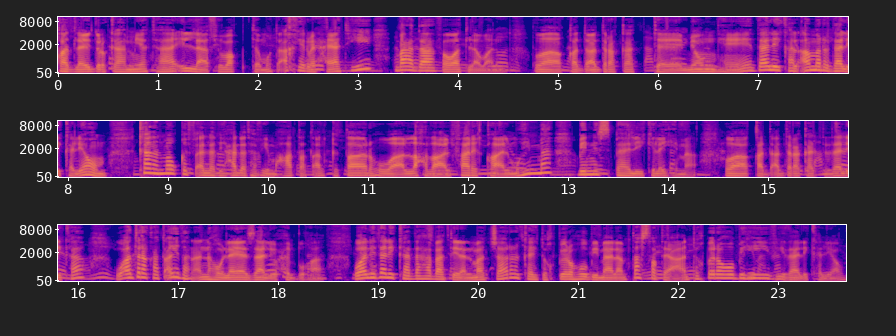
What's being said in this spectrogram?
قد لا يدرك أهميتها إلا في وقت متأخر من حياته بعد فوات الأوان وقد أدركت ميونغ هي ذلك الأمر ذلك اليوم. كان الموقف الذي حدث في محطة القطار هو اللحظة الفارقة المهمة بالنسبة لكليهما. وقد أدركت ذلك وأدركت أيضا أنه لا يزال يحبها. ولذلك ذهبت إلى المتجر كي تخبره بما لم تستطع أن تخبره أخبره به في ذلك اليوم.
